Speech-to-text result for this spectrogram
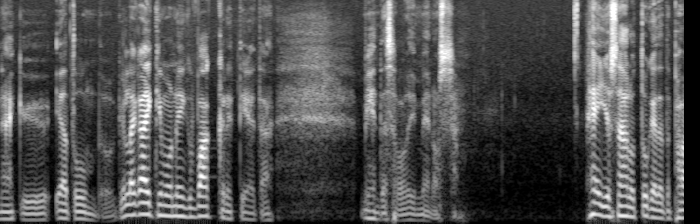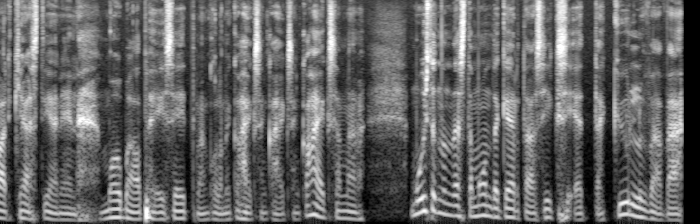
näkyy ja tuntuu. Kyllä kaikki mun niin vakkarit tietää, mihin tässä oli menossa. Hei, jos sä haluat tukea tätä podcastia, niin MobilePay 73888. Mä muistutan tästä monta kertaa siksi, että kylvävä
